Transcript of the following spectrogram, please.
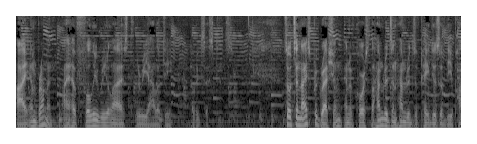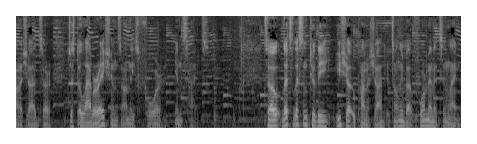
I am Brahman. I have fully realized the reality of existence. So it's a nice progression, and of course, the hundreds and hundreds of pages of the Upanishads are just elaborations on these four insights. So let's listen to the Isha Upanishad. It's only about four minutes in length,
